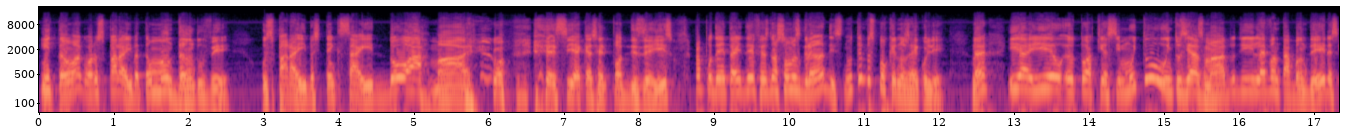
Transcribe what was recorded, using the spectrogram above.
Então agora os Paraíba estão mandando ver os paraíbas têm que sair do armário, se é que a gente pode dizer isso, para poder entrar em defesa. Nós somos grandes, não temos por que nos recolher né? E aí eu, eu tô aqui assim muito entusiasmado de levantar bandeiras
